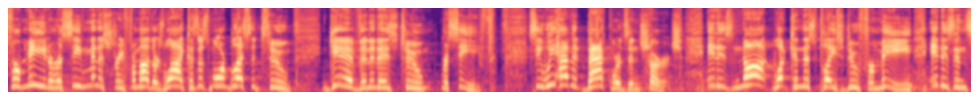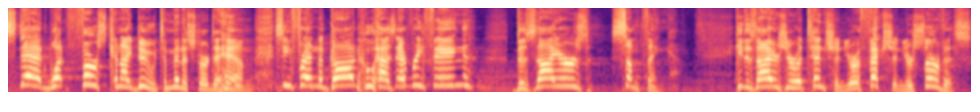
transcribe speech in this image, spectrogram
for me to receive ministry from others. Why? Because it's more blessed to give than it is to receive. See, we have it backwards in church. It is not what can this place do for me, it is instead what first can I do to minister to Him. See, friend, the God who has everything desires something. He desires your attention, your affection, your service,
